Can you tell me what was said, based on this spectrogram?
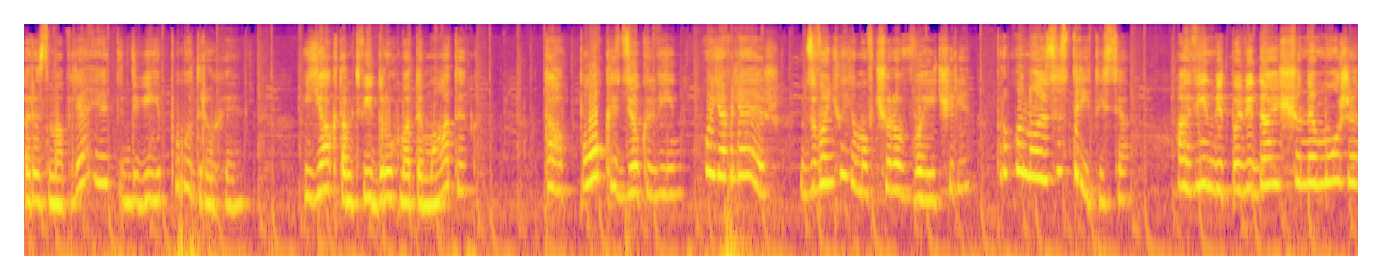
Розмовляють дві подруги. Як там твій друг математик? Та покидьок він. Уявляєш, дзвоню йому вчора ввечері, пропоную зустрітися. А він відповідає, що не може,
